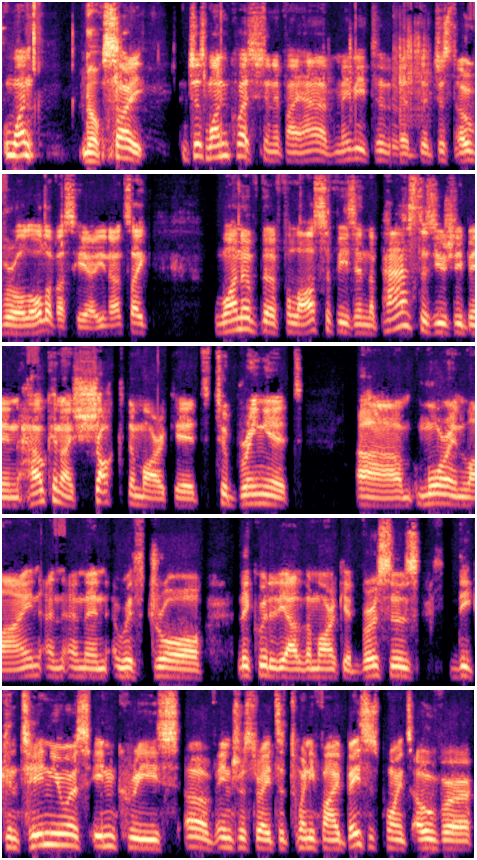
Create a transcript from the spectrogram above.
One, no, sorry, just one question, if I have, maybe to the, the just overall all of us here. You know, it's like one of the philosophies in the past has usually been how can I shock the market to bring it um, more in line and, and then withdraw liquidity out of the market versus the continuous increase of interest rates at 25 basis points over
